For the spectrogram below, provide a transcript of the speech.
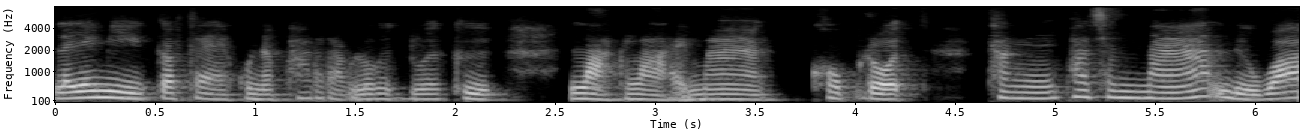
และยังมีกาแฟคุณภาพระดับโลกอีกด้วยคือหลากหลายมาก ครบรสทั้งภาชนะหรือว่า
